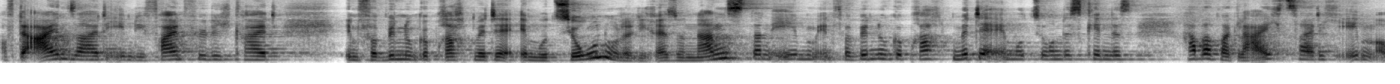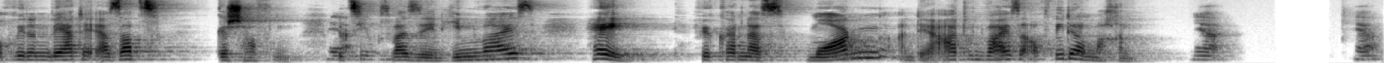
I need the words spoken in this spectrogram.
auf der einen Seite eben die Feinfühligkeit in Verbindung gebracht mit der Emotion oder die Resonanz dann eben in Verbindung gebracht mit der Emotion des Kindes, habe aber gleichzeitig eben auch wieder einen Werteersatz geschaffen, ja. beziehungsweise den Hinweis, hey, wir können das morgen an der Art und Weise auch wieder machen. Ja. Ja.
